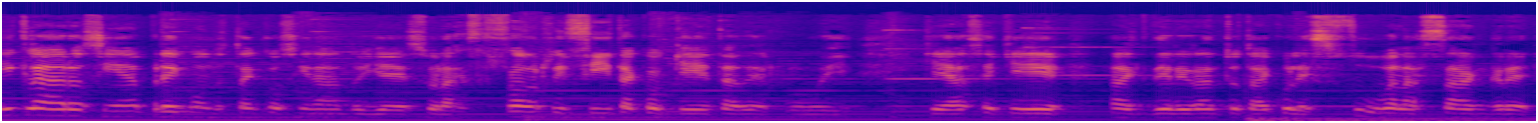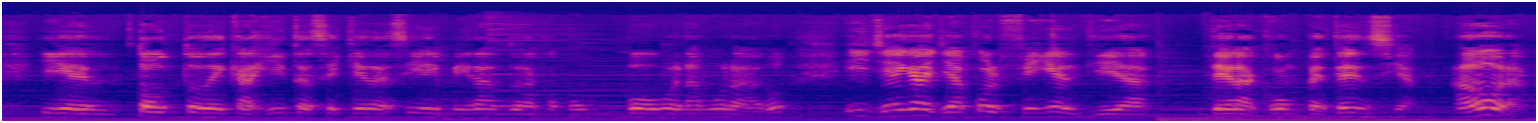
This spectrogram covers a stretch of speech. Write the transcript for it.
y claro, siempre cuando están cocinando y eso, la sonrisita coqueta de Rui, que hace que al delirante otaku le suba la sangre y el tonto de cajita se queda así mirándola como un bobo enamorado. Y llega ya por fin el día de la competencia. Ahora,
